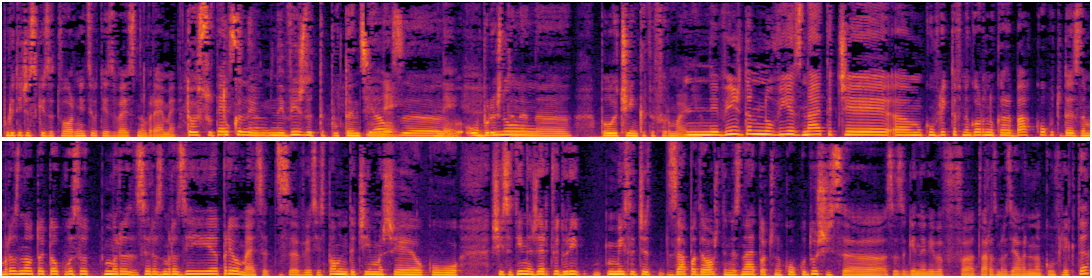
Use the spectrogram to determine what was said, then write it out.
политически затворници от известно време. Тоест от тук са... не, не виждате потенциал не, за не. обръщане но... на палачинката в Армения? Не виждам, но вие знаете, че а, конфликта в Нагорно Карабах, колкото да е замръзнал, той толкова се, отмър... се размрази април месец. Вие си спомните, че имаше около 60 на жертви, дори мисля, че Запада още не знае точно колко души са, са загинали в това размразяване на конфликта.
